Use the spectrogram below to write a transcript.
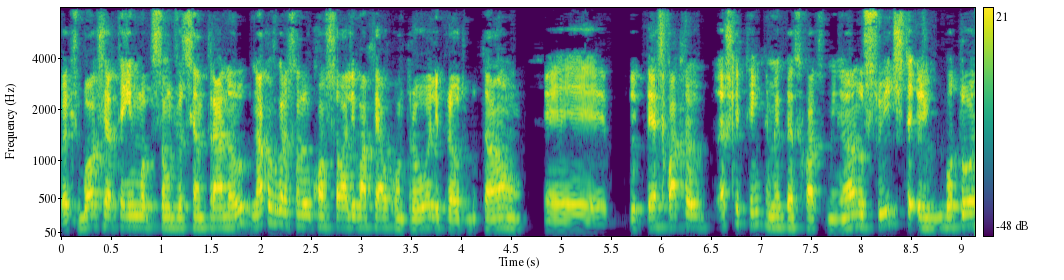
o Xbox já tem uma opção de você entrar no, na configuração do console e mapear o controle para outro botão. É, PS4, acho que tem também PS4, se não me engano. O Switch botou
